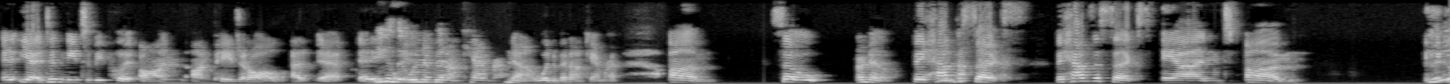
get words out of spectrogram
It- yeah, it didn't need to be put on on page at all at at, at Because point. it wouldn't have been on camera. no, it wouldn't have been on camera. Um, so Or no. they have the sex. They have the sex, and um, then he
